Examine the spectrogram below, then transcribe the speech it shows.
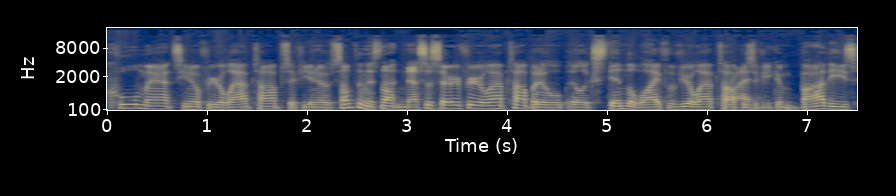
cool mats, you know, for your laptops. If you know something that's not necessary for your laptop, but it'll it'll extend the life of your laptop. Right. Is if you can buy these.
